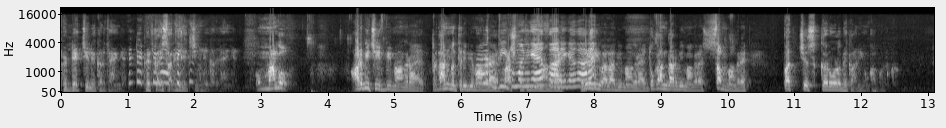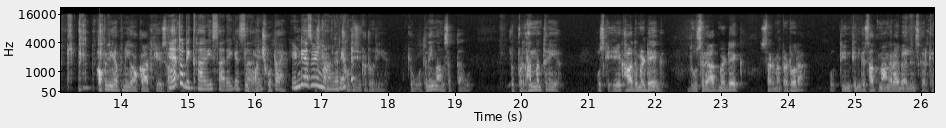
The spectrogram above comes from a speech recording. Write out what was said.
फिर डेगची लेकर जाएँगे फिर कई सारी डेगची लेकर जाएँगे। ओ मांगो। आर्मी चीफ भी मांग रहा है प्रधानमंत्री भी मांग रहा है भीख राष्ट्रपति भी मांग रहा है सारे। वाला भी मांग रहा है दुकानदार भी मांग रहा है सब मांग रहे हैं। पच्चीस करोड़ भिखारियों का मुल्क। अपनी अपनी औकात के हिसाब है से। तो भिखारी सारे के सारे बहुत छोटा है इंडिया से भी मांग रहे हैं। छोटी सी कटोरी है जो उतनी मांग सकता है वो। जो प्रधानमंत्री है उसके एक हाथ में डेग दूसरे हाथ में डेक सर में कटोरा वो तीन तीन के साथ मांग रहा है बैलेंस करके।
